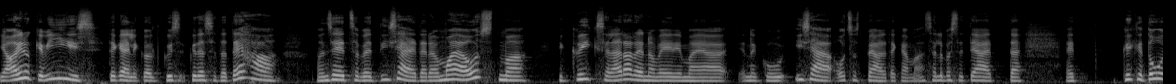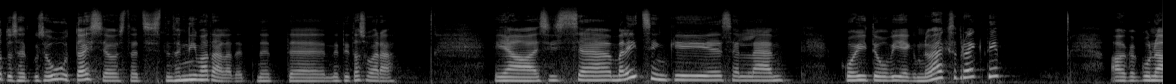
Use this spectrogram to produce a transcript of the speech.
Ja ainuke viis tegelikult, kuidas seda teha, on see, et sa pead ise terve maja ostma ja kõik selle ära renoveerima ja, ja nagu ise otsast peale tegema, sellepärast et ja et, et kõik need ootused, kui sa uut asja ostad, siis need on nii madalad, et need, need ei tasu ära. ja siis äh, ma leidsingi selle Koidu viiekümne üheksa projekti. aga kuna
